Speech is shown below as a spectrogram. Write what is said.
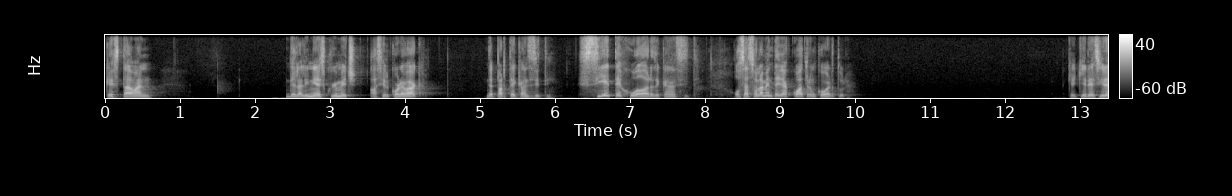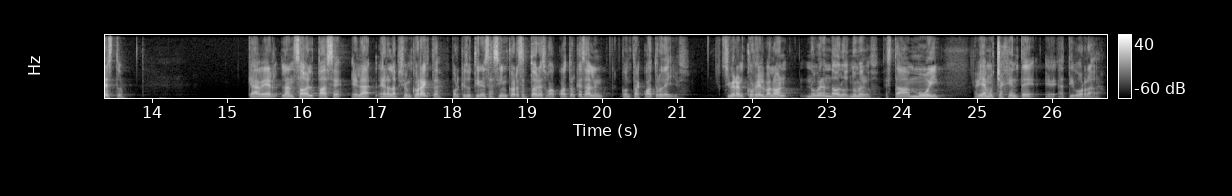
que estaban de la línea de scrimmage hacia el quarterback de parte de Kansas City. Siete jugadores de Kansas City. O sea, solamente había cuatro en cobertura. ¿Qué quiere decir esto? Que haber lanzado el pase era, era, la opción correcta, porque tú tienes a cinco receptores o a cuatro que salen contra cuatro de ellos. Si hubieran corrido el balón, no hubieran dado los números. Estaba muy había mucha gente eh, atiborrada.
